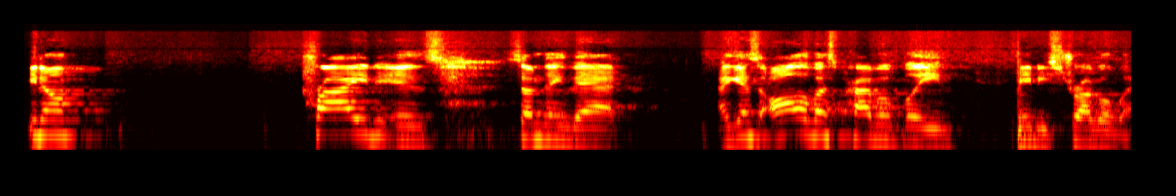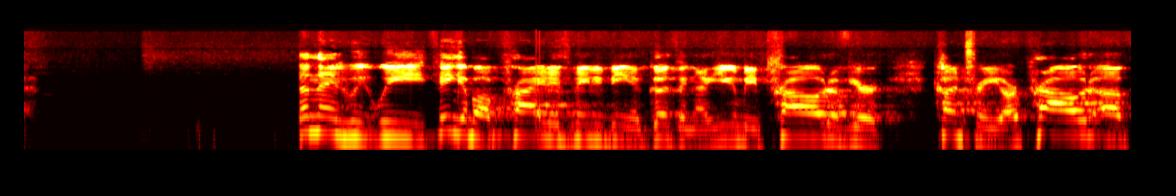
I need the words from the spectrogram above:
You know, pride is something that I guess all of us probably maybe struggle with. Sometimes we, we think about pride as maybe being a good thing. Like you can be proud of your country or proud of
